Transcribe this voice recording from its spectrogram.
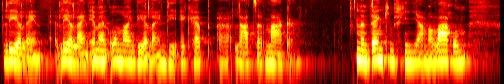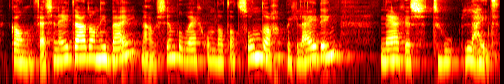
leerlijn, leerlijn in mijn online leerlijn die ik heb uh, laten maken. En dan denk je misschien, ja, maar waarom kan Fascinate daar dan niet bij? Nou, simpelweg omdat dat zonder begeleiding nergens toe leidt.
